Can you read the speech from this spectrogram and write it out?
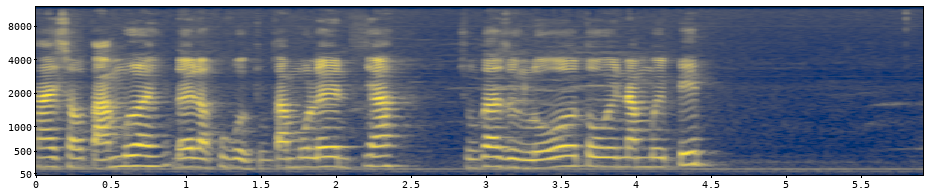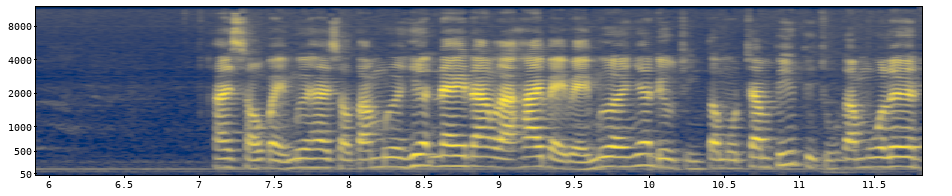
2680 đây là khu vực chúng ta mua lên nhá. Chúng ta dừng lỗ tôi 50 pip. 2670 2680 hiện nay đang là 2770 nhé điều chỉnh tầm 100 pip thì chúng ta mua lên.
